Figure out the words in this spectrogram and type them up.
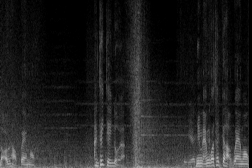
đổi cái hộp của em không? anh thích thì anh đổi ạ Nhưng mà em có thích cái hộp của em không?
